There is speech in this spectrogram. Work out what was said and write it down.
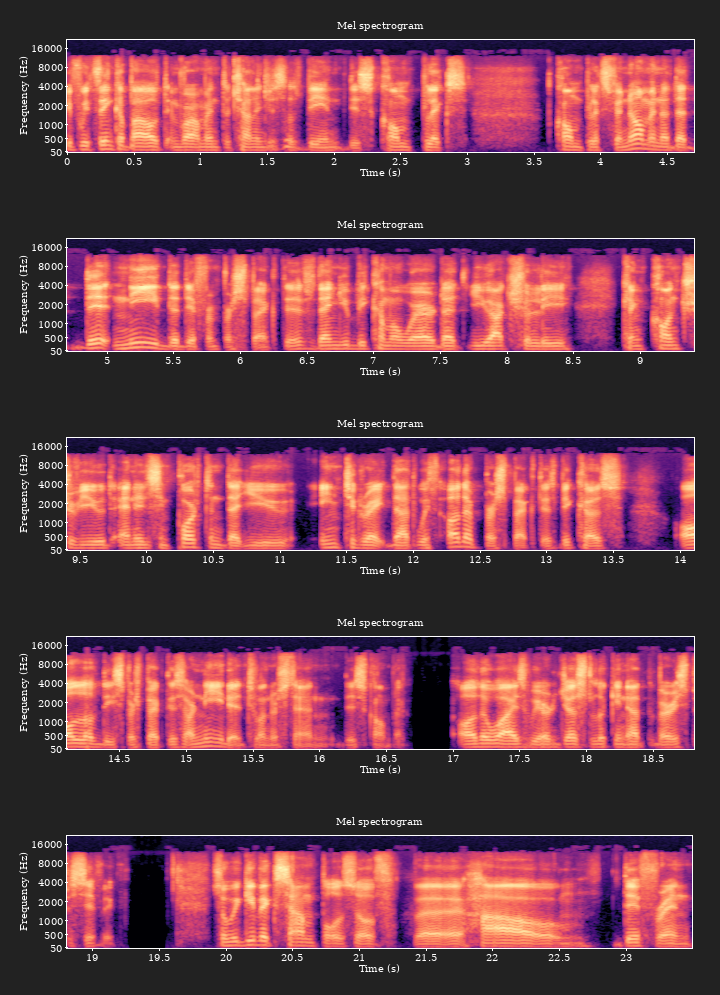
if we think about environmental challenges as being this complex complex phenomena that need the different perspectives, then you become aware that you actually can contribute, and it's important that you integrate that with other perspectives because all of these perspectives are needed to understand this complex. Otherwise, we are just looking at very specific. So we give examples of uh, how different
